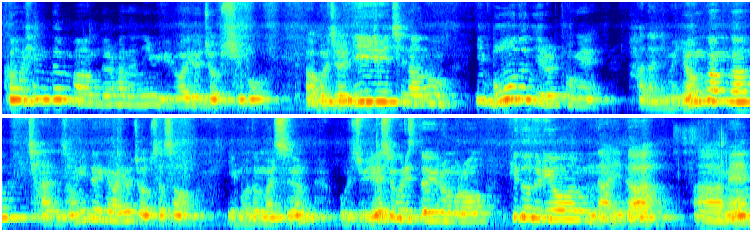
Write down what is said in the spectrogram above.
그 힘든 마음들 하나님 위로하여 주옵시고 아버지 이 일이 지난 후 이 모든 일을 통해 하나님의 영광과 찬송이 되게 하여 주옵소서. 이 모든 말씀 우리 주 예수 그리스도 이름으로 기도드리옵나이다. 아멘.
